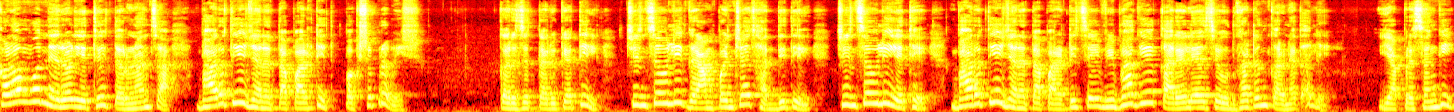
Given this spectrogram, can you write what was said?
कळंब व नेरळ येथील तरुणांचा भारतीय जनता पार्टीत पक्षप्रवेश. कर्जत तालुक्यातील चिंचवली ग्रामपंचायत हद्दीतील चिंचवली येथे भारतीय जनता पार्टीचे विभागीय कार्यालयाचे उद्घाटन करण्यात आले. या प्रसंगी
